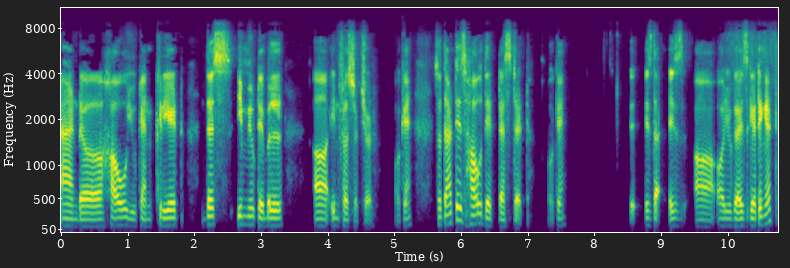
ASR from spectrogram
and uh, how you can create this immutable uh, infrastructure. Okay? So that is how they test it. Okay? Is that is uh, are you guys getting it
